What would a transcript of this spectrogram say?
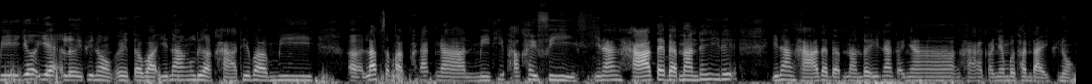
มีเยอะแยะเลยพี่น้องเอ้ยแต่ว่าอีนางเลือกหาที่ว่ามีรับสมัครพนักงาน มีที่พักให้ฟรีอีนางหาแต่แบบนั้นได้ออีอีนางหาแต่แบบนั้นเลยอีนางก็ย่างหาก็ยังบ่ทันใดพี่น้อง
